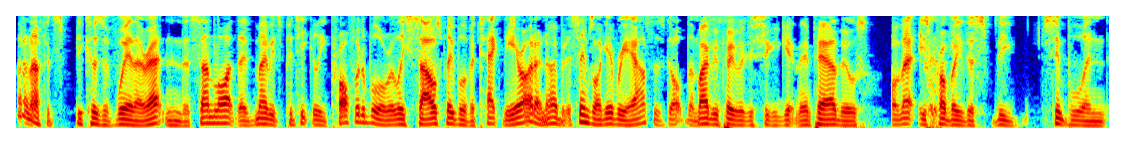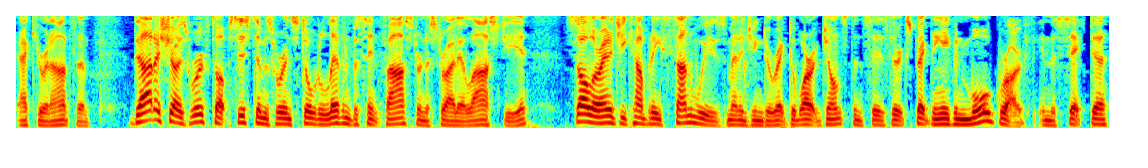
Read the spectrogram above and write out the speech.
I don't know if it's because of where they're at and the sunlight. That maybe it's particularly profitable, or at least salespeople have attacked the area. I don't know, but it seems like every house has got them. Maybe people are just sick of getting their power bills. Well, that is probably the, the simple and accurate answer. Data shows rooftop systems were installed 11% faster in Australia last year. Solar energy company Sunwiz managing director Warwick Johnston says they're expecting even more growth in the sector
